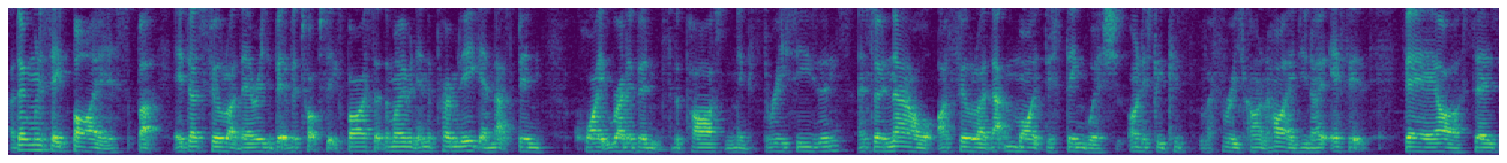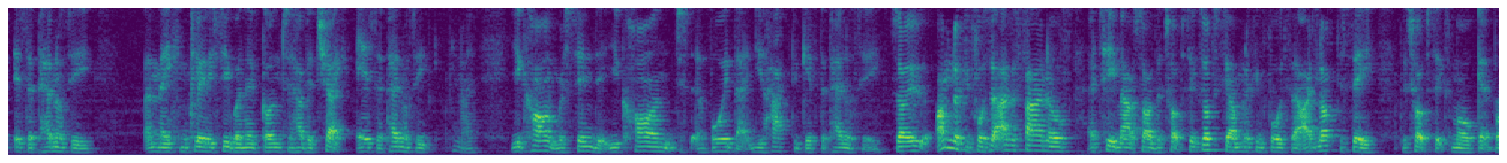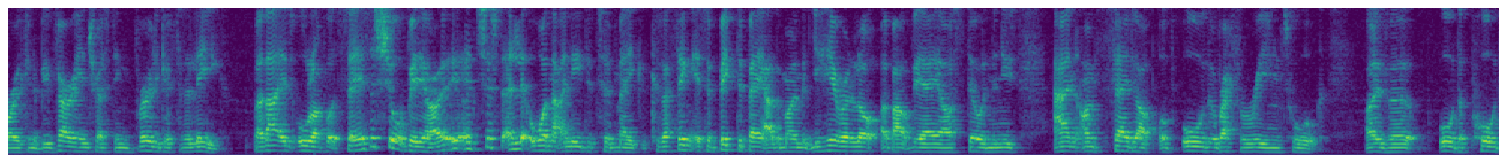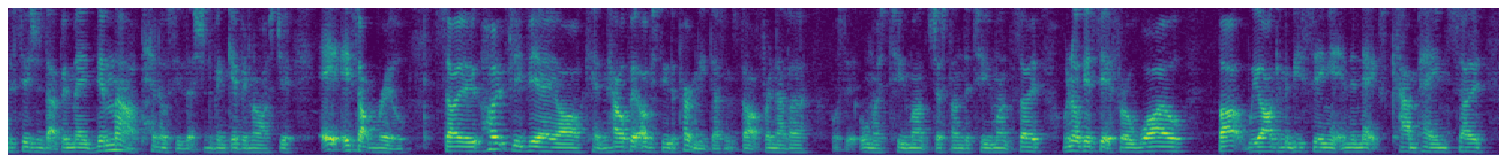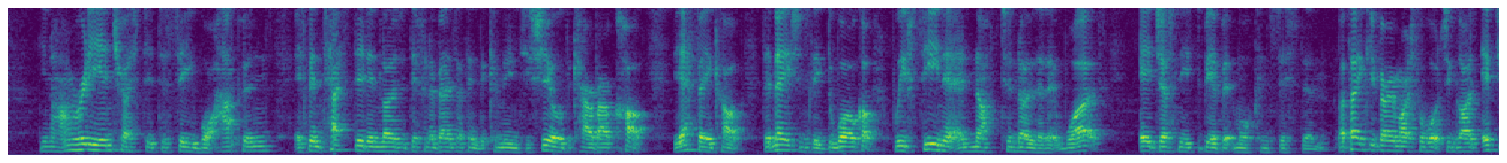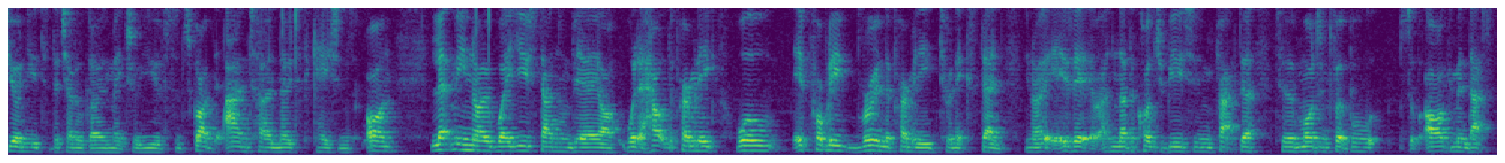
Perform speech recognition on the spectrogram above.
I don't want to say bias, but it does feel like there is a bit of a top six bias at the moment in the Premier League, and that's been quite relevant for the past maybe three seasons. And so now I feel like that might distinguish, honestly, because referees can't hide. You know, if it VAR says it's a penalty, and they can clearly see when they've gone to have a check it's a penalty you know you can't rescind it you can't just avoid that you have to give the penalty so I'm looking forward to that as a fan of a team outside the top six obviously I'm looking forward to that I'd love to see the top six mold get broken it'd be very interesting really good for the league but that is all I've got to say. It's a short video. It's just a little one that I needed to make because I think it's a big debate at the moment. You hear a lot about VAR still in the news and I'm fed up of all the refereeing talk over all the poor decisions that have been made, the amount of penalties that should have been given last year, it, it's unreal. So hopefully VAR can help it. Obviously the Premier League doesn't start for another, what's it, almost two months, just under two months. So we're not going to see it for a while, but we are going to be seeing it in the next campaign. So, you know, I'm really interested to see what happens. It's been tested in loads of different events. I think the Community Shield, the Carabao Cup, the FA Cup, the Nations League, the World Cup. We've seen it enough to know that it works it just needs to be a bit more consistent. But thank you very much for watching guys. If you're new to the channel, go and make sure you've subscribed and turned notifications on. Let me know where you stand on VAR. Would it help the Premier League? Will it probably ruin the Premier League to an extent? You know, is it another contributing factor to the modern football sort of argument that's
